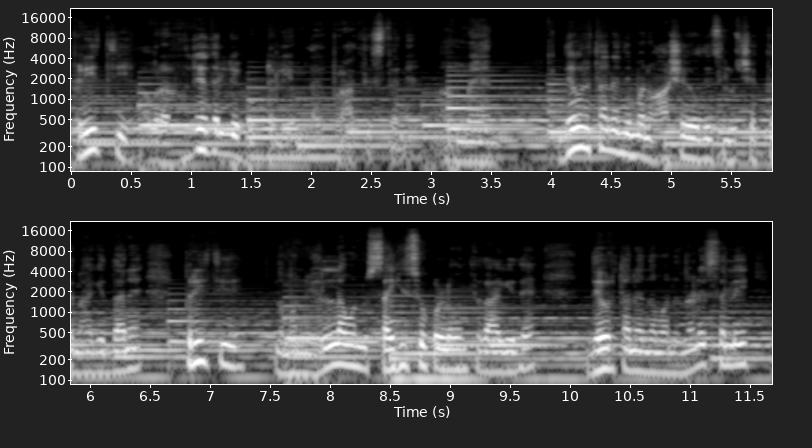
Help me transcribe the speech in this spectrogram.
ಪ್ರೀತಿ ಅವರ ಹೃದಯದಲ್ಲಿ ಹುಟ್ಟಲಿ ಎಂಬುದಾಗಿ ಪ್ರಾರ್ಥಿಸ್ತೇನೆ. ಆಮೇಲೆ ದೇವರು ತಾನೇ ನಿಮ್ಮನ್ನು ಆಶೀರ್ವದಿಸಲು ಶಕ್ತನಾಗಿದ್ದಾನೆ. ಪ್ರೀತಿ ನಮ್ಮನ್ನು ಎಲ್ಲವನ್ನು ಸಹಿಸಿಕೊಳ್ಳುವಂಥದ್ದಾಗಿದೆ ದೇವರು ತಾನೇ ನಮ್ಮನ್ನು ನಡೆಸಲಿ.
